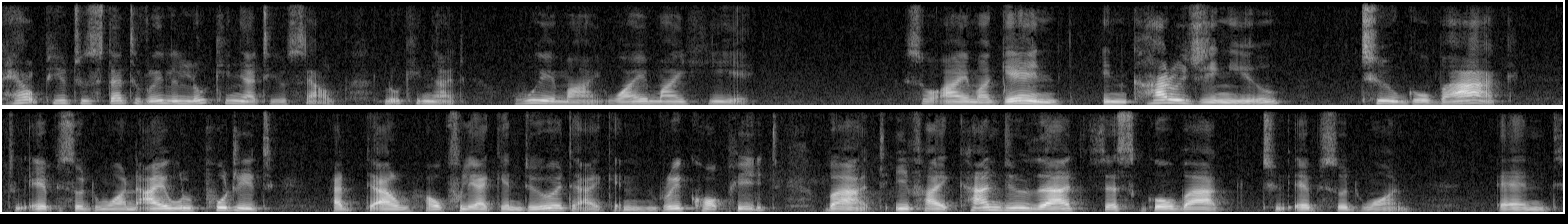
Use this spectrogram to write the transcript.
help you to start really looking at yourself, looking at who am I? Why am I here? So, I'm again encouraging you to go back to episode one. I will put it I, I'll, hopefully I can do it. I can recopy it. But if I can't do that, just go back to episode one and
